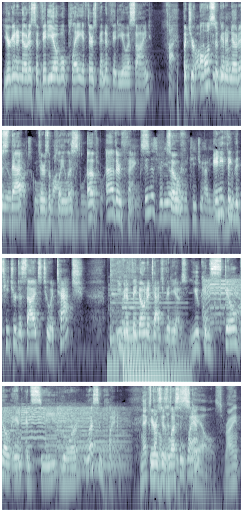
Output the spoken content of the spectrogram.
you're going to notice a video will play if there's been a video assigned. Hi. But you're also going to notice that there's a playlist of other things. In this video, so we're going to teach you how to use anything the teacher decides to attach even if they don't attach videos, you can still go in and see your lesson plan. Next Here's his lesson plan. Scales, right?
